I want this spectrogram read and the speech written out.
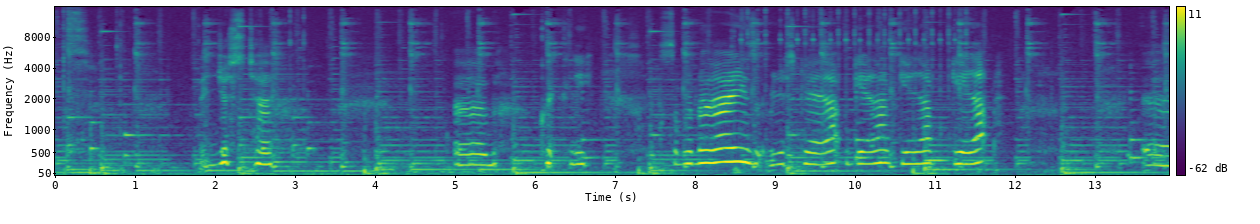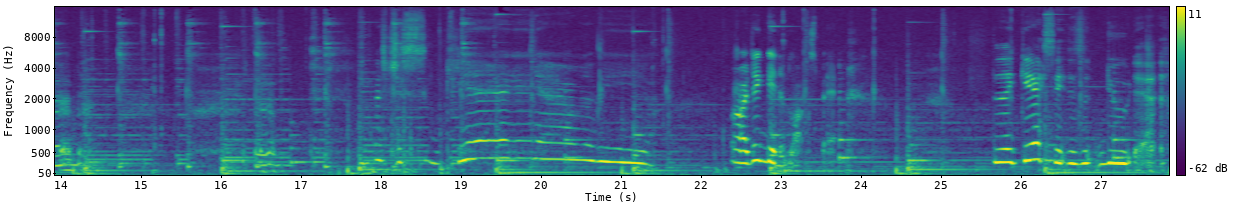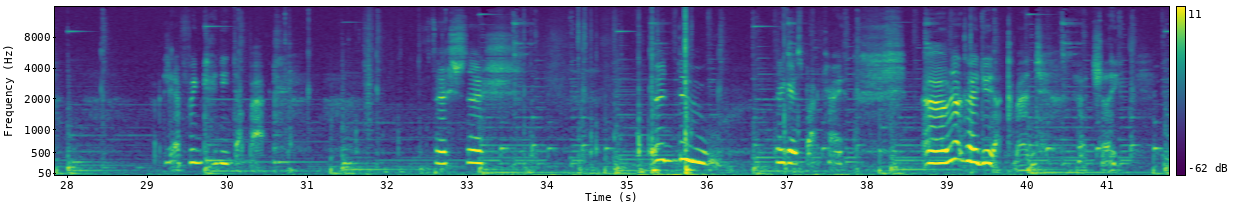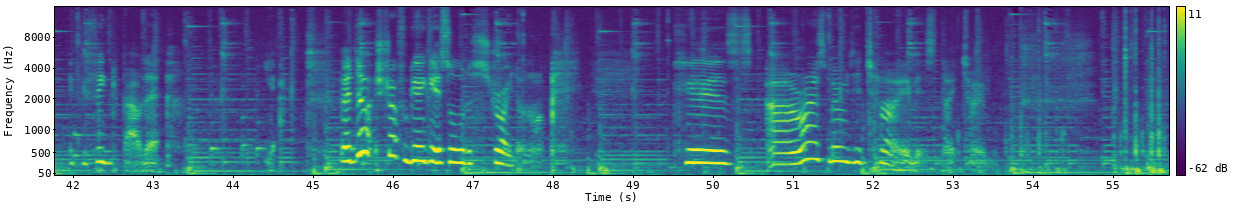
But just to um, quickly summarize, let me just get up, get up, get up, get up. Um, um, let's just get I didn't get a black speck. But I guess it doesn't do that. Actually, I think I need that back. Search, search. Undo. There goes back, guys. Um, I'm not going to do that command, actually. If you think about it. Yeah. I'm not sure if I'm going to get this all destroyed or not. Because uh, moment in time, it's night time.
